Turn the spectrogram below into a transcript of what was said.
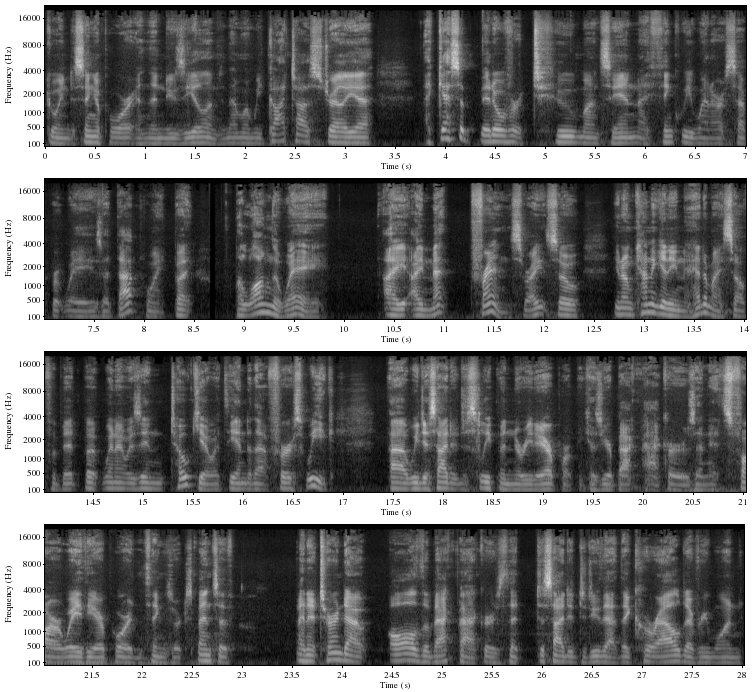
going to Singapore and then New Zealand. And then when we got to Australia, I guess a bit over two months in, I think we went our separate ways at that point. But along the way, I, I met friends, right? So, you know, I'm kind of getting ahead of myself a bit. But when I was in Tokyo at the end of that first week, uh, we decided to sleep in Narita Airport because you're backpackers and it's far away, the airport, and things are expensive. And it turned out all the backpackers that decided to do that, they corralled everyone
